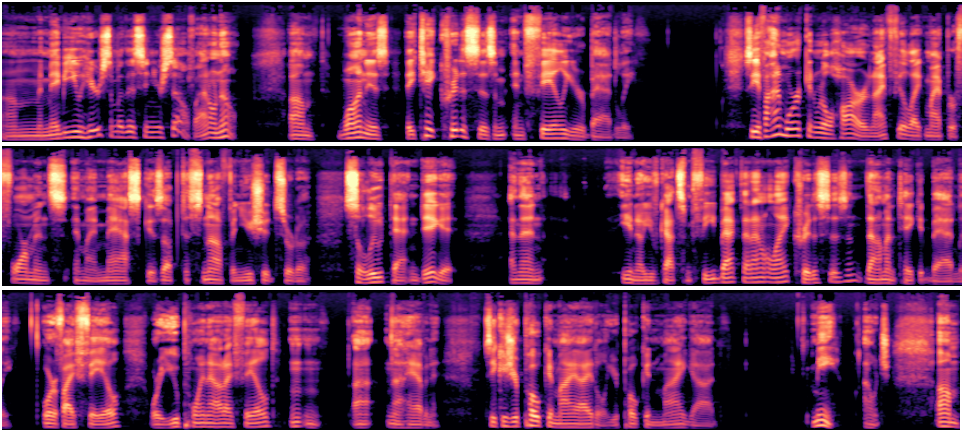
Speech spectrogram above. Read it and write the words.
Um, and maybe you hear some of this in yourself. I don't know. Um, one is they take criticism and failure badly. See, if I'm working real hard and I feel like my performance and my mask is up to snuff, and you should sort of salute that and dig it, and then you know you've got some feedback that I don't like, criticism, then I'm going to take it badly. Or if I fail, or you point out I failed, mm-mm, uh, not having it. See, because you're poking my idol, you're poking my God, me. Ouch. Um,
